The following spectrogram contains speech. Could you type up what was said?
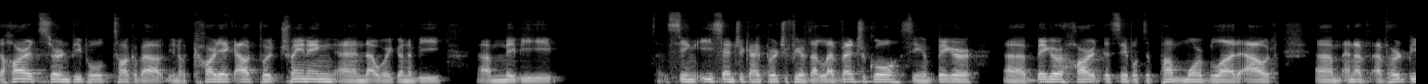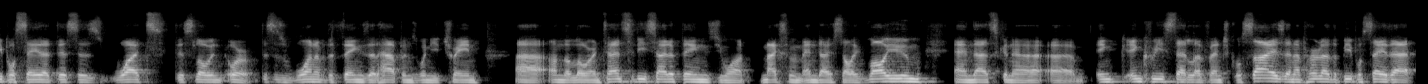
the heart. Certain people talk about you know cardiac output training, and that we're going to be um, maybe seeing eccentric hypertrophy of that left ventricle, seeing a bigger uh, bigger heart that's able to pump more blood out. Um, and I've, I've heard people say that this is what this low in, or this is one of the things that happens when you train uh, on the lower intensity side of things. You want maximum end diastolic volume, and that's going to um, in- increase that left ventricle size. And I've heard other people say that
